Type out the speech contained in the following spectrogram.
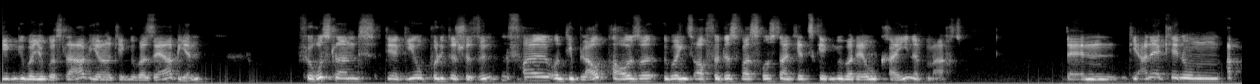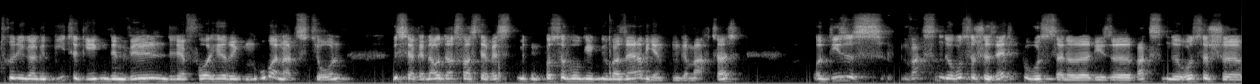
gegenüber Jugoslawien und gegenüber Serbien für Russland der geopolitische Sündenfall und die Blaupause übrigens auch für das, was Russland jetzt gegenüber der Ukraine macht. Denn die Anerkennung abtrünniger Gebiete gegen den Willen der vorherigen Obernation ist ja genau das, was der Westen mit dem Kosovo gegenüber Serbien gemacht hat. Und dieses wachsende russische Selbstbewusstsein oder diese wachsende russische,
